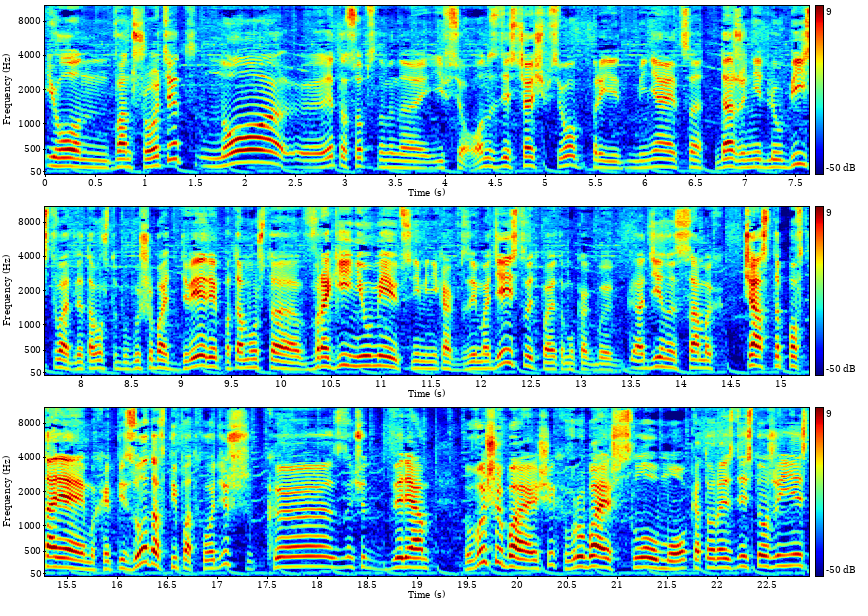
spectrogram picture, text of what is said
и он ваншотит, но э, это, собственно, и все. Он здесь чаще всего применяется даже не для убийства, а для того, чтобы вышибать двери, потому что враги не умеют с ними никак взаимодействовать, поэтому как бы один из самых часто повторяемых эпизодов ты подходишь к, значит, дверям, вышибаешь их, врубаешь слоумо, которое здесь тоже есть,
